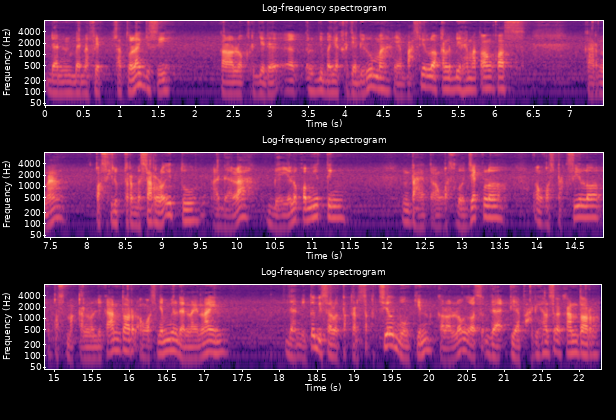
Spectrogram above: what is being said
Dan benefit satu lagi sih kalau lo kerja de, eh, lebih banyak kerja di rumah yang pasti lo akan lebih hemat ongkos. Karena kos hidup terbesar lo itu adalah biaya lo commuting. Entah itu ongkos gojek lo ongkos taksi lo, ongkos makan lo di kantor, ongkos nyemil dan lain-lain. Dan itu bisa lo tekan sekecil mungkin kalau lo nggak tiap hari harus ke kantor.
